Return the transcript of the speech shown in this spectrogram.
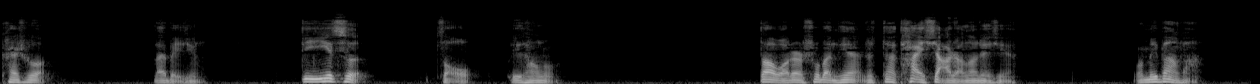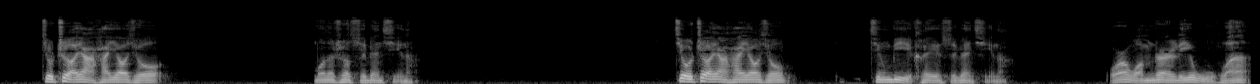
开车来北京，第一次走立汤路，到我这儿说半天，这太太吓人了。这些，我说没办法，就这样还要求摩托车随便骑呢？就这样还要求京 B 可以随便骑呢？我说我们这儿离五环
